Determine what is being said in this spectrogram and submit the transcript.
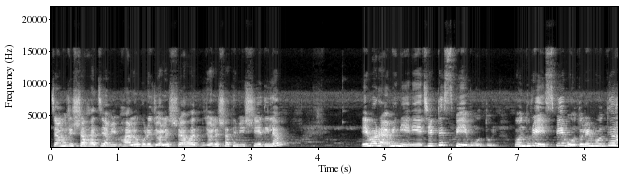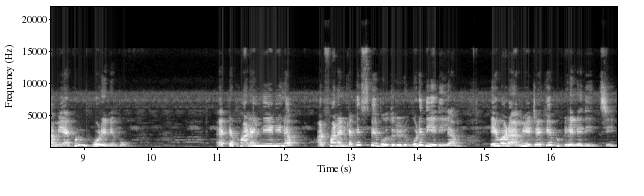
চামচের সাহায্যে আমি ভালো করে জলের সাহায্য জলের সাথে মিশিয়ে দিলাম। এবার আমি নিয়ে নিয়েছি একটা স্প্রে বোতল। বন্ধুরা, এই স্প্রে বোতলের মধ্যে আমি এখন ভরে নেব। একটা ফানেল নিয়ে নিলাম আর ফানেলটাকে স্প্রে বোতলের উপরে দিয়ে দিলাম। এবার আমি এটাকে ঢেলে দিচ্ছি।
